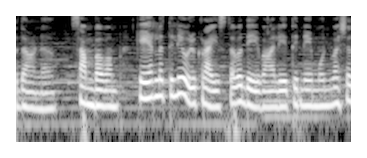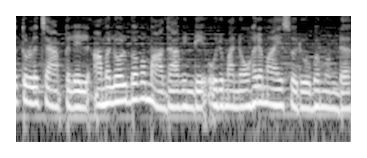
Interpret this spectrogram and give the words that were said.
ചെയ്യേണ്ടതാണ് സംഭവം കേരളത്തിലെ ഒരു ക്രൈസ്തവ ദേവാലയത്തിന്റെ മുൻവശത്തുള്ള ചാപ്പലിൽ അമലോത്ഭവ മാതാവിന്റെ ഒരു മനോഹരമായ സ്വരൂപമുണ്ട്.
